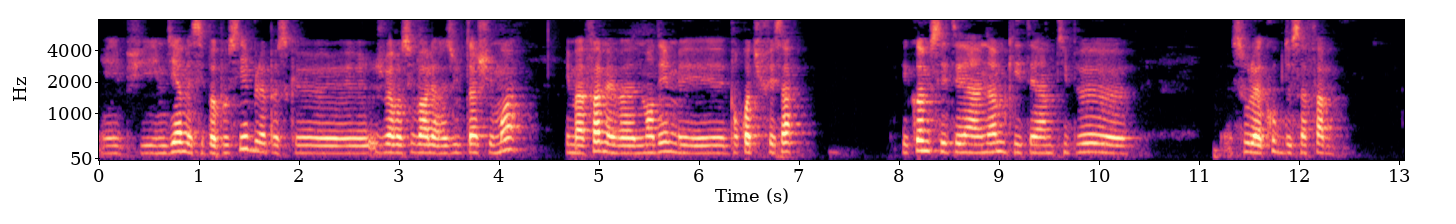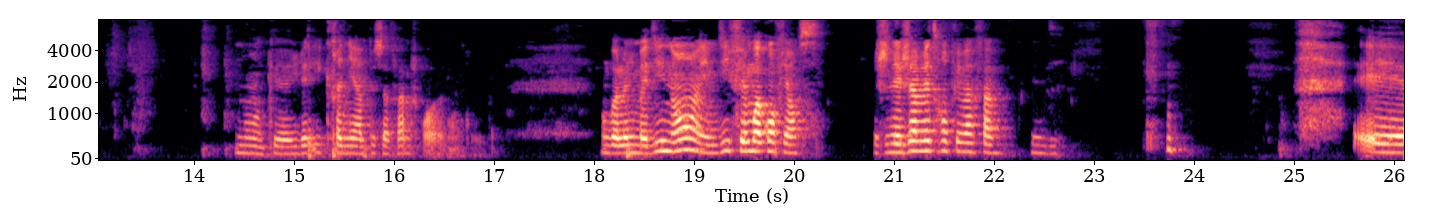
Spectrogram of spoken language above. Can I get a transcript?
Et puis il me dit ah mais c'est pas possible parce que je vais recevoir les résultats chez moi. Et ma femme, elle m'a demandé, mais pourquoi tu fais ça? Et comme c'était un homme qui était un petit peu euh, sous la coupe de sa femme. Donc euh, il, craignait un peu sa femme, je crois. Donc, euh, donc voilà, il m'a dit non, et il me dit fais-moi confiance. Je n'ai jamais trompé ma femme, il me dit. Et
